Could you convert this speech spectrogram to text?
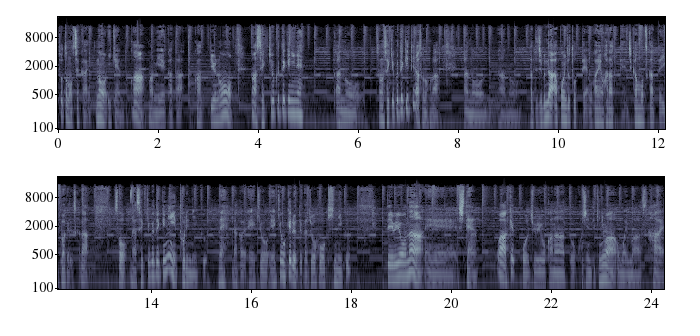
外の世界の意見とか、まあ、見え方とかっていうのを、まあ、積極的にね、あの、その積極的っていうのは、そのほら、あの、あの、だって自分でアポイント取ってお金を払って時間も使っていくわけですから、そう、だから積極的に取りに行く、ね、なんか影響、影響を受けるっていうか情報を聞きに行くっていうような、えー、視点は結構重要かなと個人的には思います。はい。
